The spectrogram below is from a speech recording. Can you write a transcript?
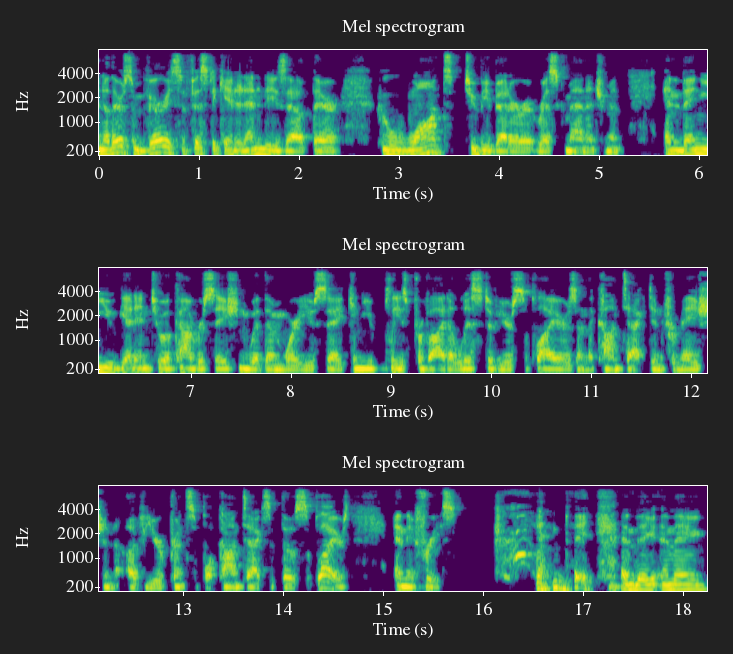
you know, there's some very sophisticated entities out there who want to be better at risk management. And then you get into a conversation with them where you say, can you please provide a list of your suppliers and the contact information of your principal contacts at those suppliers? And they freeze. and they and they and they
